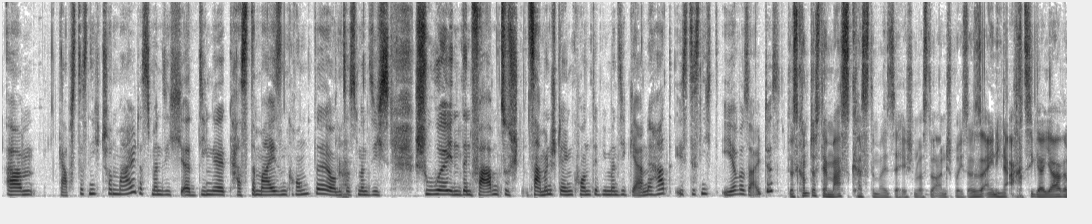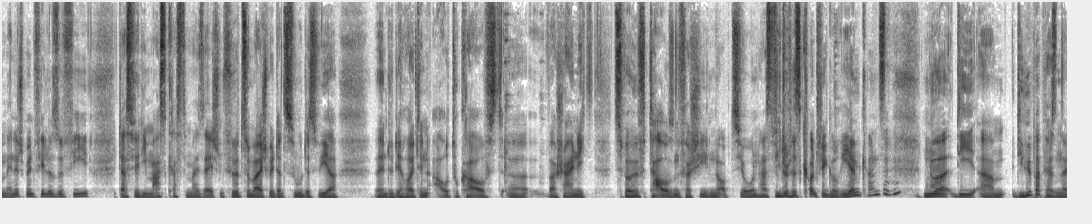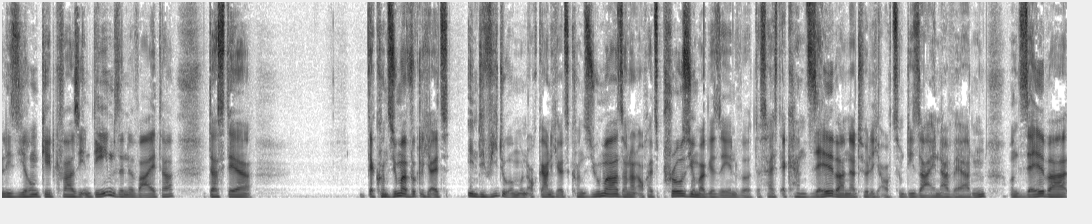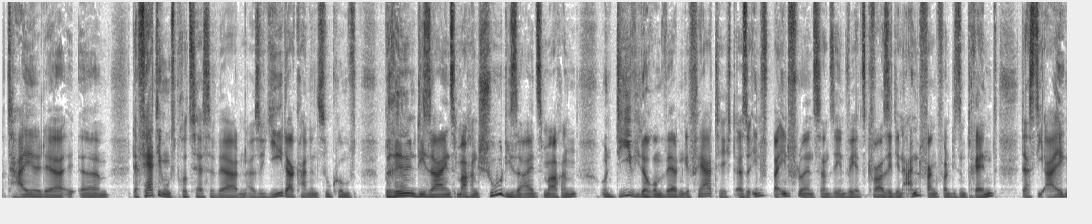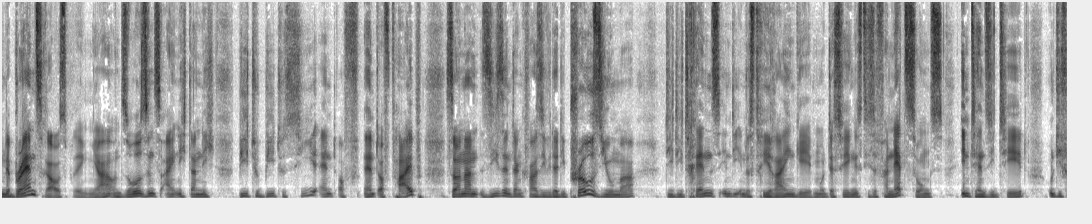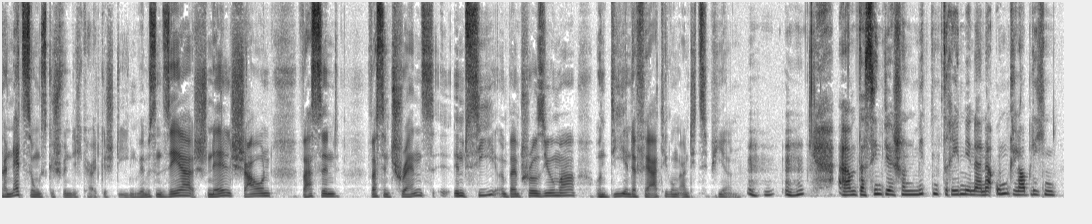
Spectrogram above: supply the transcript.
Ähm, Gab es das nicht schon mal, dass man sich äh, Dinge customizen konnte und ja. dass man sich Schuhe in den Farben zusammenstellen konnte, wie man sie gerne hat? Ist das nicht eher was Altes? Das kommt aus der Mass-Customization, was du ansprichst. Das ist eigentlich eine 80er Jahre Management-Philosophie, dass wir die Mass-Customization führt zum Beispiel dazu, dass wir, wenn du dir heute ein Auto kaufst, äh, wahrscheinlich 12.000 verschiedene Optionen hast, wie du das konfigurieren kannst. Mhm. Nur die, ähm, die Hyperpersonalisierung geht quasi in dem Sinne weiter, dass der, der Consumer wirklich als Individuum und auch gar nicht als Consumer, sondern auch als Prosumer gesehen wird. Das heißt, er kann selber natürlich auch zum Designer werden und selber Teil der, ähm, der Fertigungsprozesse werden. Also jeder kann in Zukunft Brillendesigns machen, Schuhdesigns machen und die wiederum werden gefertigt. Also in, bei Influencern sehen wir jetzt quasi den Anfang von diesem Trend, dass die eigene Brands rausbringen, ja. Und so sind es eigentlich dann nicht B2B2C, End of, End of Pipe, sondern sie sind dann quasi wieder die Prosumer, die die Trends in die Industrie reingeben. Und deswegen ist diese Vernetzungsintensität und die Vernetzungsgeschwindigkeit gestiegen. Wir müssen sehr schnell schauen, was sind, was sind Trends im C und beim Prosumer und die in der Fertigung antizipieren. Mhm, mh. ähm, da sind wir schon mittendrin in einer unglaublichen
